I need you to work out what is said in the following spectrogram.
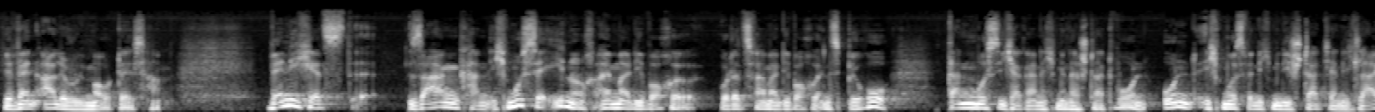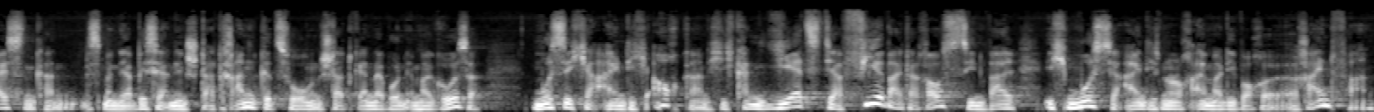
Wir werden alle Remote Days haben. Wenn ich jetzt sagen kann, ich muss ja eh nur noch einmal die Woche oder zweimal die Woche ins Büro, dann muss ich ja gar nicht mehr in der Stadt wohnen. Und ich muss, wenn ich mir die Stadt ja nicht leisten kann, ist man ja bisher an den Stadtrand gezogen, Stadtränder wurden immer größer, muss ich ja eigentlich auch gar nicht. Ich kann jetzt ja viel weiter rausziehen, weil ich muss ja eigentlich nur noch einmal die Woche äh, reinfahren.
